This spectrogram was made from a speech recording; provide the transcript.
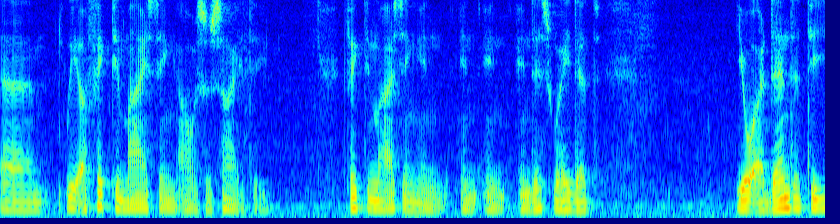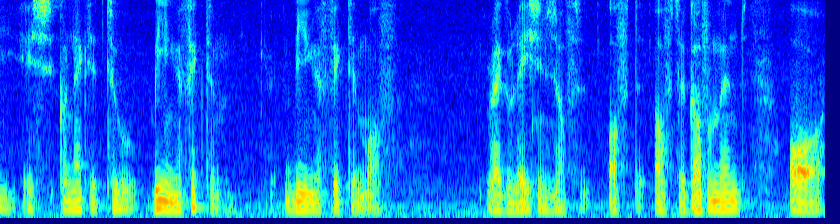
Um, we are victimizing our society. Victimizing in, in, in, in this way that your identity is connected to being a victim, being a victim of regulations of the, of the, of the government or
